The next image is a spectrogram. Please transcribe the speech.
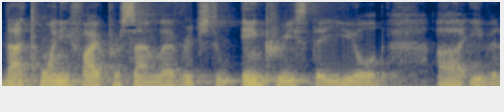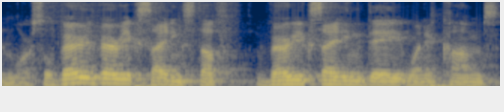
that 25% leverage to increase the yield uh, even more. So very, very exciting stuff. Very exciting day when it comes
